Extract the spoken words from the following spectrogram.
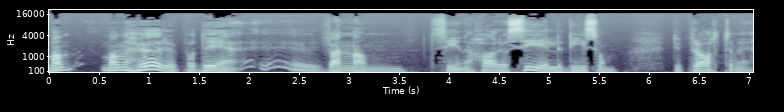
man, man hører på det uh, vennene sine har å si, eller de som du prater med,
